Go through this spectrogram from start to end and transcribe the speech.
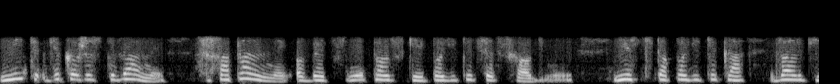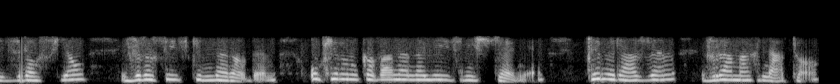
Mit wykorzystywany w fatalnej obecnie polskiej polityce wschodniej. Jest to polityka walki z Rosją, z rosyjskim narodem, ukierunkowana na jej zniszczenie. tym razem w ramach NATO.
